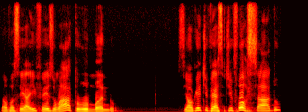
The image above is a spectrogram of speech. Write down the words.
Então você aí fez um ato humano. Se alguém tivesse te forçado,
